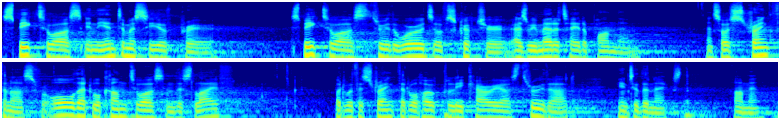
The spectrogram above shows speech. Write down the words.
speak to us in the intimacy of prayer Speak to us through the words of Scripture as we meditate upon them. And so strengthen us for all that will come to us in this life, but with a strength that will hopefully carry us through that into the next. Amen.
